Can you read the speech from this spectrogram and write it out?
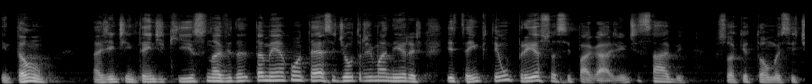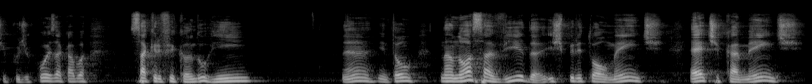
Então, a gente entende que isso na vida também acontece de outras maneiras e tem que ter um preço a se pagar, a gente sabe. A pessoa que toma esse tipo de coisa acaba sacrificando o rim, né? Então, na nossa vida, espiritualmente, eticamente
